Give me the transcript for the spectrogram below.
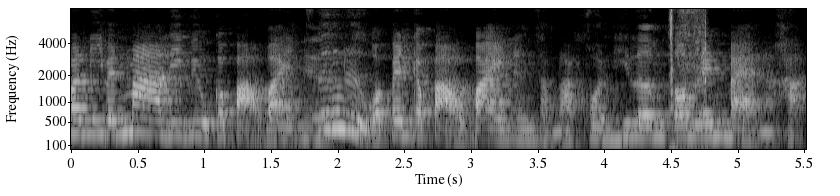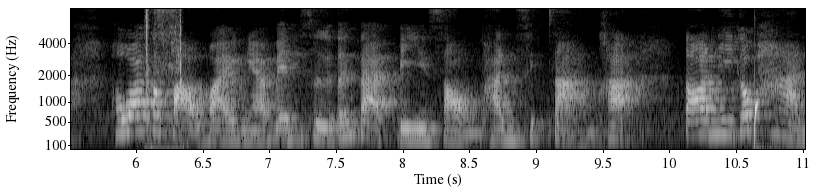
วันนี้เป็นมารีวิวกระเป๋าใบหนึ่งซึ่งถือว่าเป็นกระเป๋าใบหนึ่งสำหรับคนที่เริ่มต้นเล่นแบรนด์นะคะ เพราะว่ากระเป๋าใบเนี้ยเบนซื้อตั้งแต่ปี 2013 ค่ะตอนนี้ก็ผ่าน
